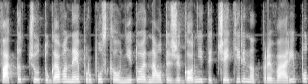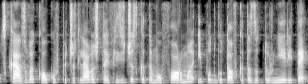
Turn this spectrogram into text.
Фактът, че от тогава не е пропускал нито една от ежегодните четири надпревари, подсказва колко впечатляваща е физическата му форма и подготовката за турнирите.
